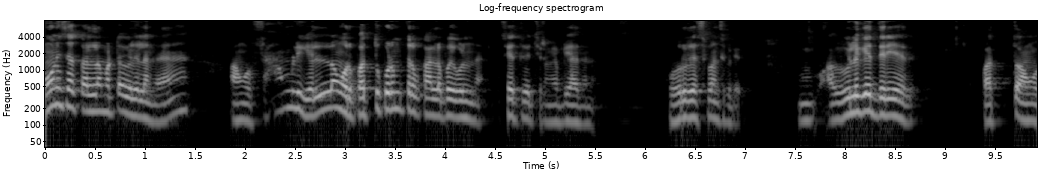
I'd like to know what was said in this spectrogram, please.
மோனிஷா காலில் மட்டும் விழலைங்க. அவங்க ஃபேமிலி எல்லாம் ஒரு பத்து குடும்பத்தில் காலில் போய் விழுந்தேன். சேர்த்து வச்சிருங்க எப்படியாதுன்னு ஒரு ரெஸ்பான்ஸ் கிடையாது. அவளுக்கே தெரியாது. பத்து அவங்க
